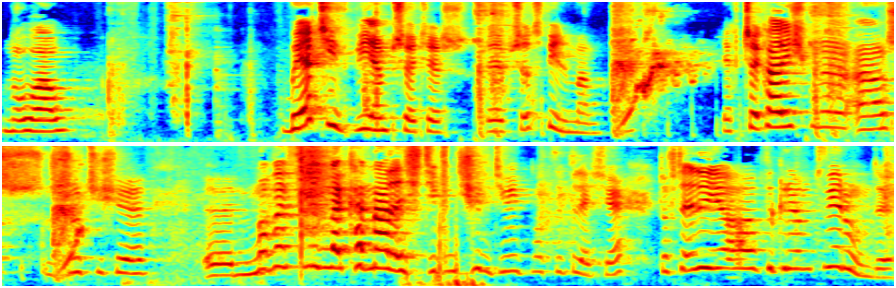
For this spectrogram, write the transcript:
No wow. Bo ja ci wbiłem przecież e, przed filmem. Jak czekaliśmy, aż rzuci się e, nowy film na kanale z 99 na cyklesie, to wtedy ja wygrałem dwie rundy.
